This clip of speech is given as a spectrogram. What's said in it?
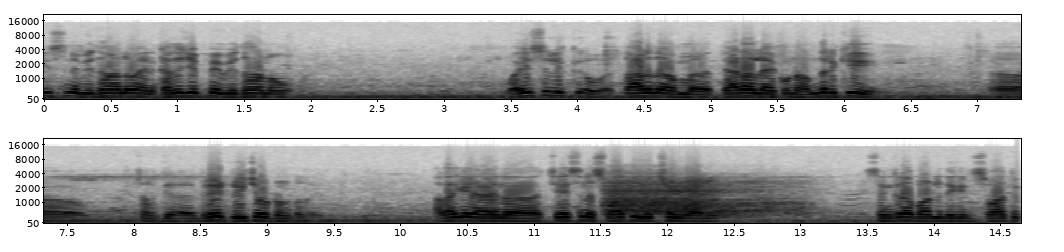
తీసిన విధానం ఆయన కథ చెప్పే విధానం వయసులకి తారద తేడా లేకుండా అందరికీ చాలా గ్రేట్ రీచ్ అవుట్ ఉంటుంది. అలాగే ఆయన చేసిన స్వాతి ముత్యం కానీ శంకరాభరణం దగ్గర నుంచి స్వాతి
